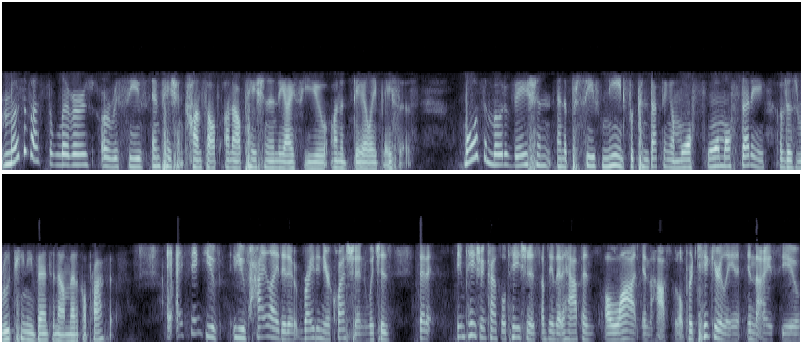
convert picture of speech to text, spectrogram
Most of us delivers or receives inpatient consults on our patient in the ICU on a daily basis. What was the motivation and the perceived need for conducting a more formal study of this routine event in our medical practice? Think you've you've highlighted it right in your question, which is that inpatient consultation is something that happens a lot in the hospital, particularly in the ICU.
